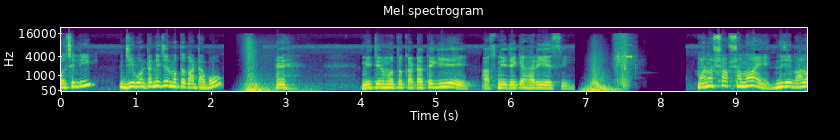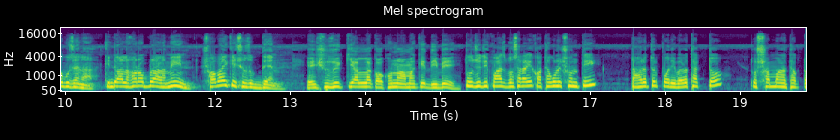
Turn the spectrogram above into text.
বলছিলি জীবনটা নিজের মতো কাটাবো। হ্যাঁ নিজের মতো কাটাতে গিয়ে আজ নিজেকে হারিয়েছি। মানুষ সব সময় নিজের ভালো বুঝে না কিন্তু আল্লাহ রব্বুল আলমিন সবাইকে সুযোগ দেন। এই সুযোগ কি আল্লাহ কখনো আমাকে দিবে? তুই যদি পাঁচ বছর আগে কথাগুলো শুনতি তাহলে তোর পরিবারও থাকতো তোর সম্মানও থাকতো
